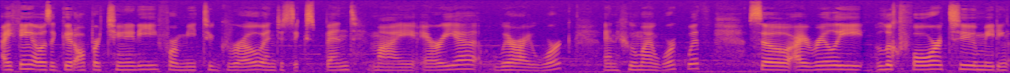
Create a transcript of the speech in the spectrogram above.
I think it was a good opportunity for me to grow and just expand my area where I work and whom I work with. So I really look forward to meeting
